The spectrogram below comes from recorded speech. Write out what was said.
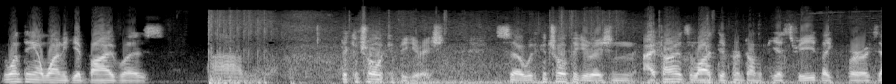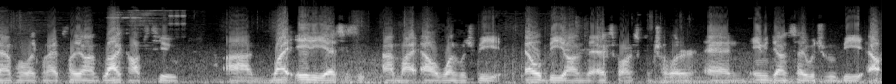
the one thing I wanted to get by was um, the controller configuration. So with control configuration, I found it's a lot different on the PS3. Like for example, like when I play on Black Ops 2, um, my ADS is uh, my L1, which would be LB on the Xbox controller, and aiming down sight, which would be L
